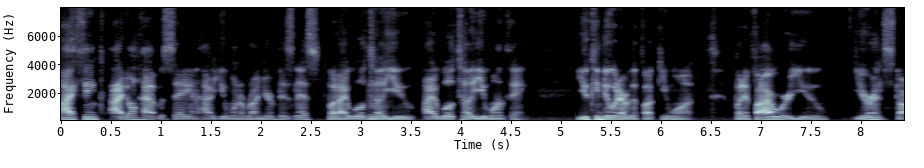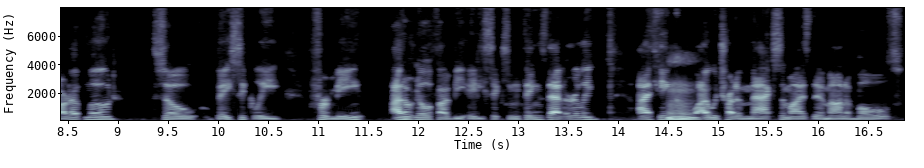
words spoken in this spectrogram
I think I don't have a say in how you want to run your business, but I will tell Mm. you I will tell you one thing. You can do whatever the fuck you want. But if I were you, you're in startup mode. So basically for me, I don't know if I'd be 86ing things that early. I think Mhm. I would try to maximize the amount of bowls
